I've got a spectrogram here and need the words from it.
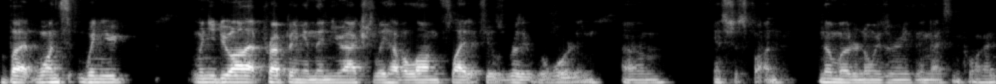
but once when you when you do all that prepping and then you actually have a long flight, it feels really rewarding. Um, it's just fun. No motor noise or anything, nice and quiet.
